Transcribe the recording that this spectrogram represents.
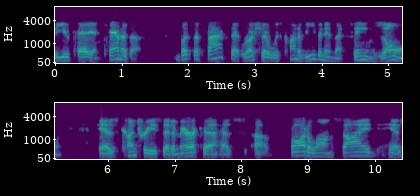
the UK and Canada. But the fact that Russia was kind of even in that same zone as countries that America has uh, fought alongside, has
